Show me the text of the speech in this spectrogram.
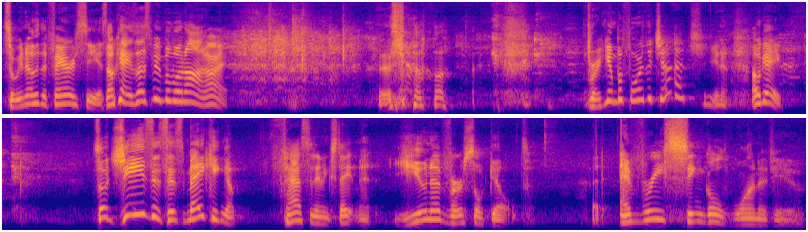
So we know who the Pharisee is. Okay, let's be moving on. All right. So, bring him before the judge, you know. Okay. So Jesus is making a fascinating statement universal guilt. That every single one of you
